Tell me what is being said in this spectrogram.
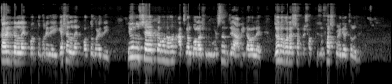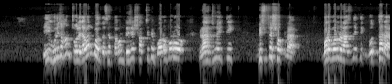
কারেন্টের লাইন বন্ধ করে দিই, গ্যাসের লাইন বন্ধ করে দিই। ইউনুস সাহেব তেমন এখন আজকাল বলা শুরু করছেন যে, আমি তাহলে জনগণের সামনে সবকিছু ফাঁস করে দিয়ে চলে যাই। এই উনি যখন চলে যাবেন বলতেছেন, তখন দেশের সবচেয়ে বড় বড় রাজনৈতিক বিশ্লেষকরা, বড় বড় রাজনৈতিক বোদ্ধারা,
